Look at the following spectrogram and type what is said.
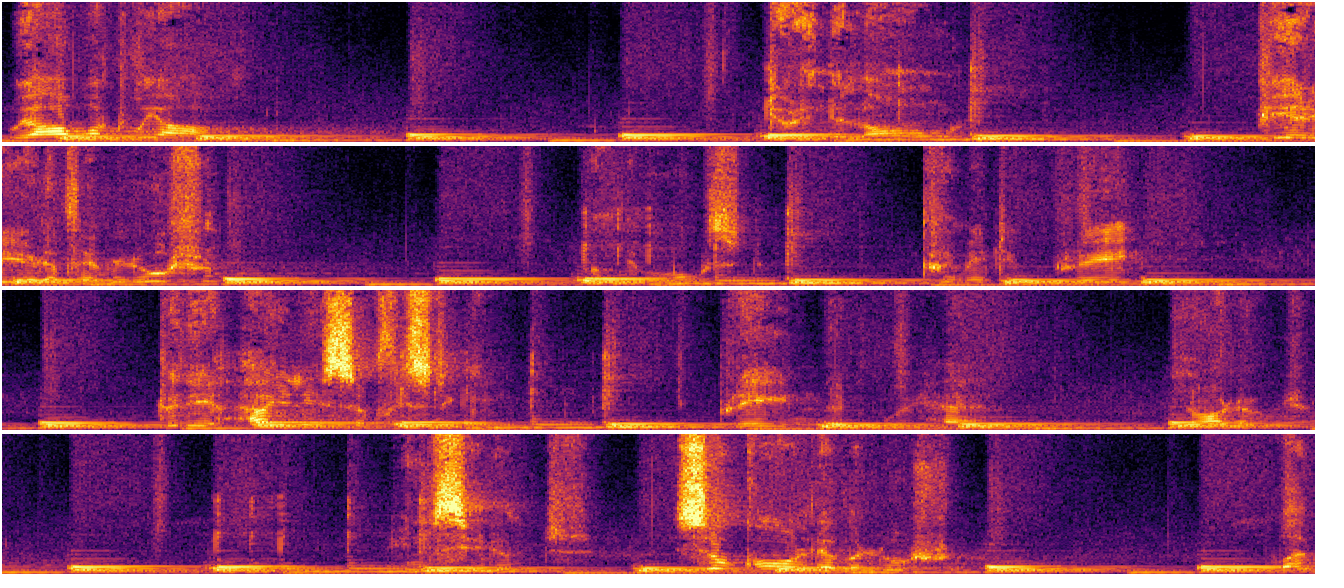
we are what we are. During the long period of evolution, from the most primitive prey to the highly sophisticated brain that we have knowledge, incidents, so called evolution, while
